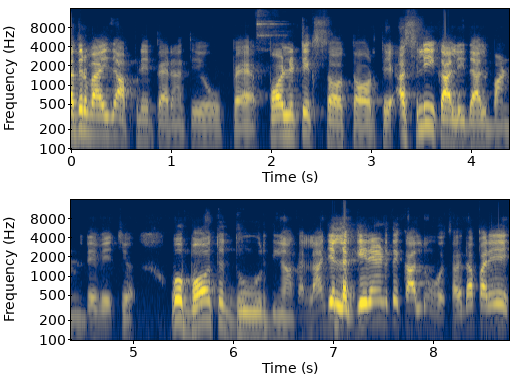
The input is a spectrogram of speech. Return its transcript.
ਅਦਰਵਾਈਜ਼ ਆਪਣੇ ਪੈਰਾਂ ਤੇ ਉਹ ਪੋਲਿਟਿਕਸ ਤੌਰ ਤੇ ਅਸਲੀ ਅਕਾਲੀ ਦਲ ਬਣਨ ਦੇ ਵਿੱਚ ਉਹ ਬਹੁਤ ਦੂਰ ਦੀਆਂ ਗੱਲਾਂ। ਜੇ ਲੱਗੇ ਰਹਿਣ ਤੇ ਕੱਲ ਨੂੰ ਹੋ ਸਕਦਾ ਪਰ ਇਹ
